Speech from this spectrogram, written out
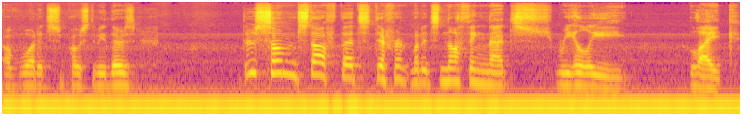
of what it's supposed to be. There's there's some stuff that's different but it's nothing that's really like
